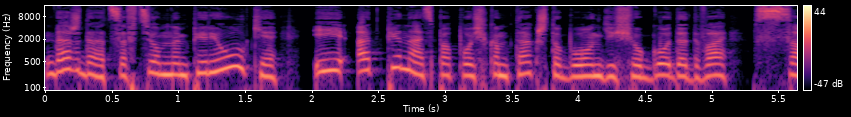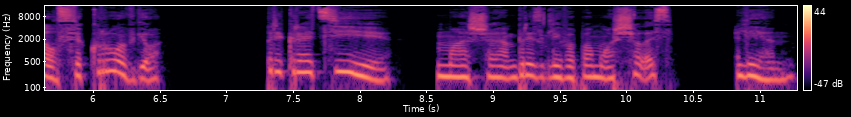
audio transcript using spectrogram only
дождаться в темном переулке и отпинать по почкам так, чтобы он еще года два ссался кровью. «Прекрати!» — Маша брезгливо поморщилась. «Лен,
